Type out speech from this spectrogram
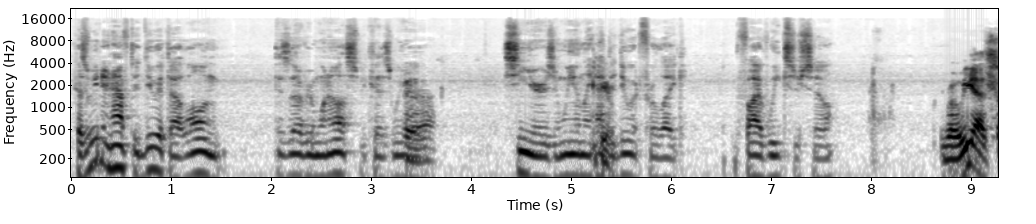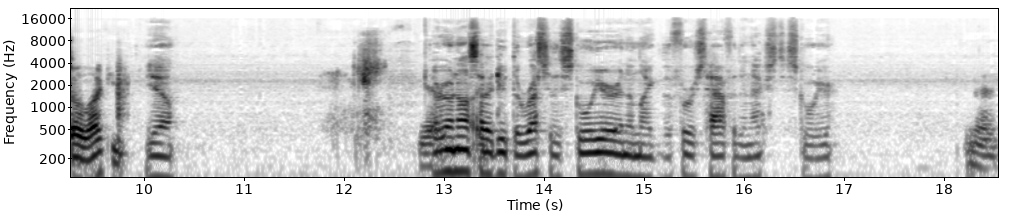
because we didn't have to do it that long as everyone else because we yeah. were seniors and we only had to do it for like five weeks or so. Bro, we got so lucky. Yeah. Yeah Everyone else like, had to do it the rest of the school year and then like the first half of the next school year. Man.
